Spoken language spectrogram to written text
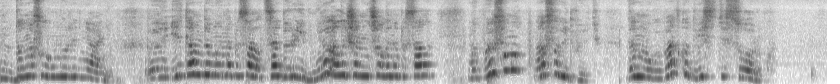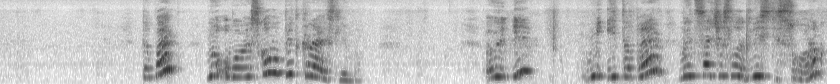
до нашого рівняння. Е, І там, де ми написали це дорівнює, але ще нічого не писали, ми пишемо нашу відповідь. В даному випадку 240. Тепер обов'язково підкреслюємо. Е, І, і тепер ми це число 240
